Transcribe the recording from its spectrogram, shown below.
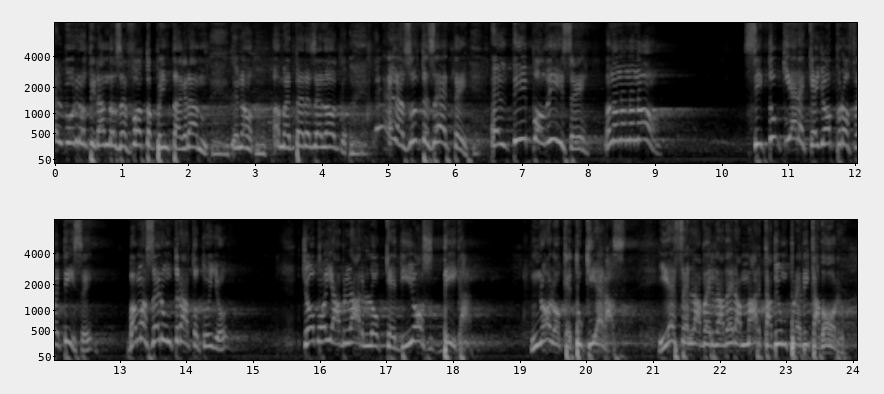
El burro tirándose fotos Pintagram you know, a meter ese loco. El asunto es este. El tipo dice, no, no, no, no, no. Si tú quieres que yo profetice, vamos a hacer un trato tú y yo. Yo voy a hablar lo que Dios diga, no lo que tú quieras. Y esa es la verdadera marca de un predicador.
